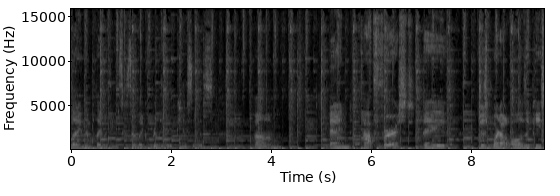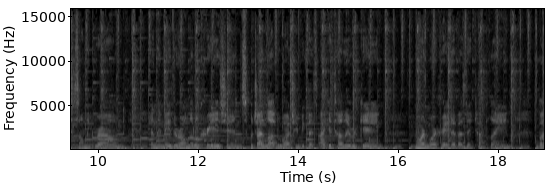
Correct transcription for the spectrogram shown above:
letting them play with these because they're like really big pieces. Um, and at first, they just poured out all of the pieces on the ground and they made their own little creations, which I loved watching because I could tell they were getting more and more creative as they kept playing. But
